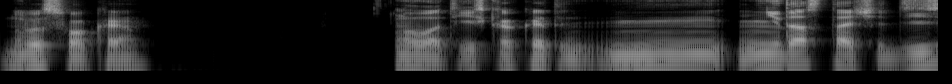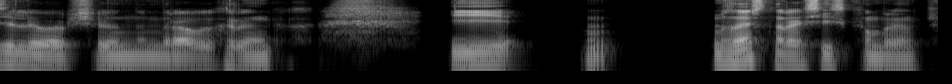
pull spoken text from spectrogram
высокая. Вот, есть какая-то недостача дизеля вообще на мировых рынках. И знаешь, на российском рынке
